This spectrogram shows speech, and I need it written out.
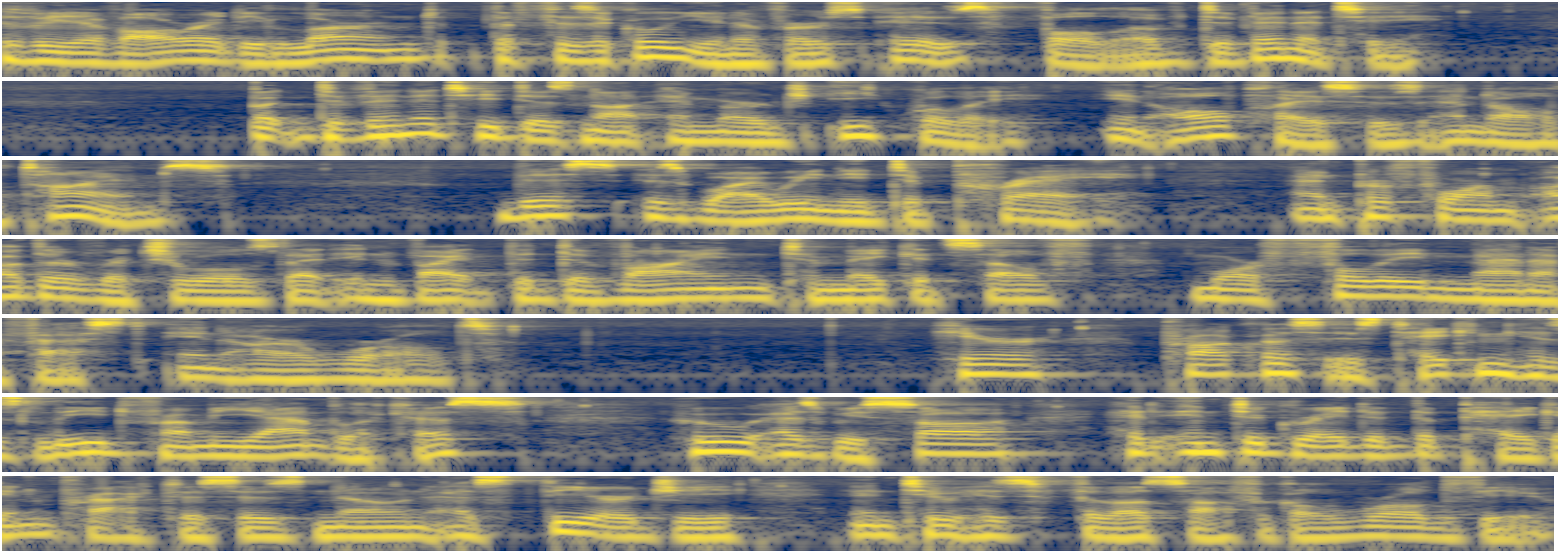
As we have already learned, the physical universe is full of divinity. But divinity does not emerge equally in all places and all times. This is why we need to pray and perform other rituals that invite the divine to make itself more fully manifest in our world. Here, Proclus is taking his lead from Iamblichus, who, as we saw, had integrated the pagan practices known as theurgy into his philosophical worldview.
